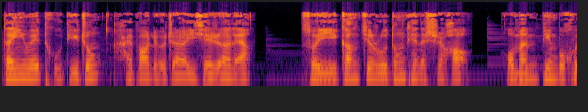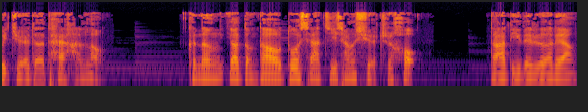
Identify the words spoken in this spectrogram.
但因为土地中还保留着一些热量，所以刚进入冬天的时候，我们并不会觉得太寒冷。可能要等到多下几场雪之后，大地的热量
